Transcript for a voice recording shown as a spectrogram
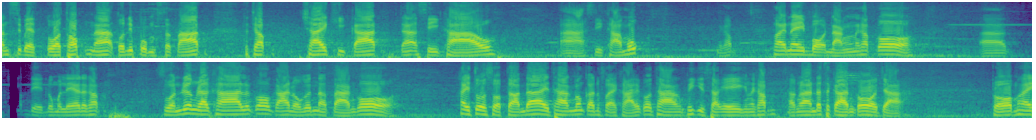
2011 ตัวท็อปนะฮะตัวนี้ปุ่มสตาร์ทนะครับ ใช้คีย์การ์ดนะ สีขาว อ่า สีขาวมุก นะครับภายในเบาะหนังนะครับก็อัปเดตลงมาแล้วนะครับ ส่วนเรื่องราคาแล้วก็การออกเงินต่างๆ ก็ให้ตรวจสอบถามได้ทางน้องกันฝ่ายขายแล้วก็ทางพิกิจศักดิ์เองนะครับทางงานราชการก็จะพร้อมให้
